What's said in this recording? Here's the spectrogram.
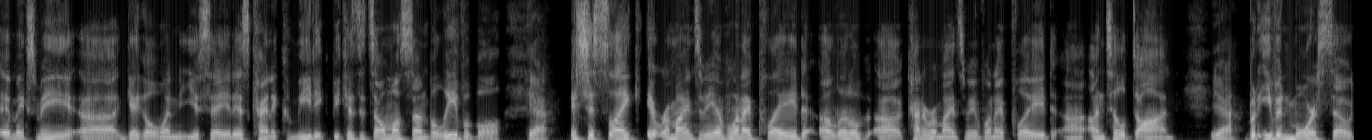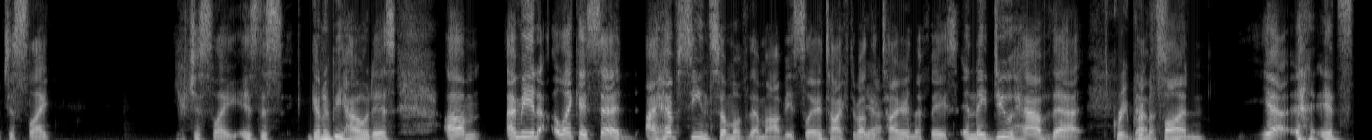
it makes me uh, giggle when you say it is kind of comedic because it's almost unbelievable Yeah. it's just like it reminds me of when I played a little. Uh, kind of reminds me of when I played uh, Until Dawn, Yeah. but even more so. Just like you're just like, is this going to be how it is? Um, I mean, like I said, I have seen some of them. Obviously, I talked about Yeah. the tire in the face, and they do have that Great that premise. fun. Yeah, it's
